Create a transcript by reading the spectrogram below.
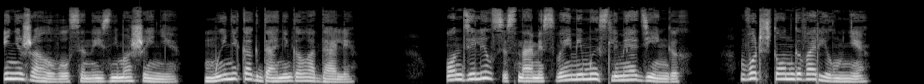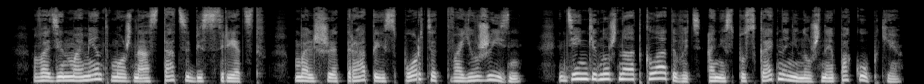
и не жаловался на изнеможение. Мы никогда не голодали. Он делился с нами своими мыслями о деньгах. Вот что он говорил мне. В один момент можно остаться без средств. Большие траты испортят твою жизнь. Деньги нужно откладывать, а не спускать на ненужные покупки.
